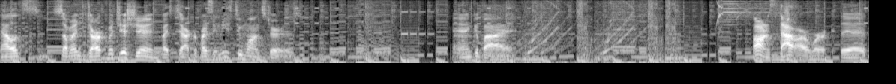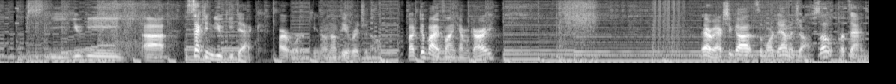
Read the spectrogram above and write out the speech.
Now let's summon Dark Magician by sacrificing these two monsters. And goodbye. Oh, and it's that artwork. The, Yugi, uh, the second Yugi deck artwork, you know, not the original. But goodbye, Flying Kamakiri. There, we actually got some more damage off. So, let's end.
